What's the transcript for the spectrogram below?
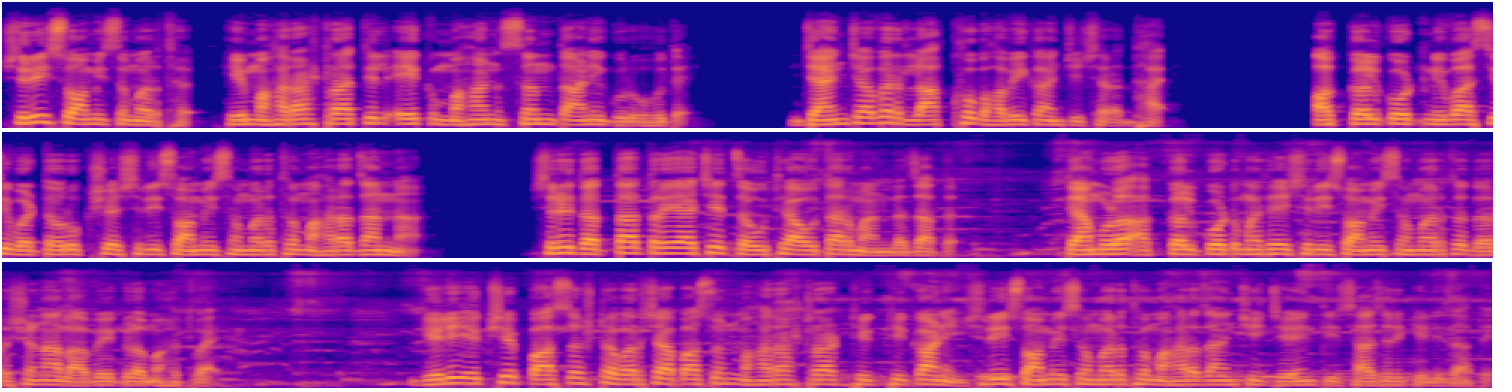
श्री स्वामी समर्थ हे महाराष्ट्रातील एक महान संत आणि गुरु होते ज्यांच्यावर लाखो भाविकांची श्रद्धा आहे. अक्कलकोट निवासी वटवृक्ष श्री स्वामी समर्थ महाराजांना श्री दत्तात्रयाचे चौथे अवतार मानलं जातं. त्यामुळं अक्कलकोटमध्ये श्री स्वामी समर्थ दर्शनाला वेगळं महत्त्व आहे. गेली एकशे पासष्ट वर्षापासून महाराष्ट्रात ठिकठिकाणी श्री स्वामी समर्थ महाराजांची जयंती साजरी केली जाते.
